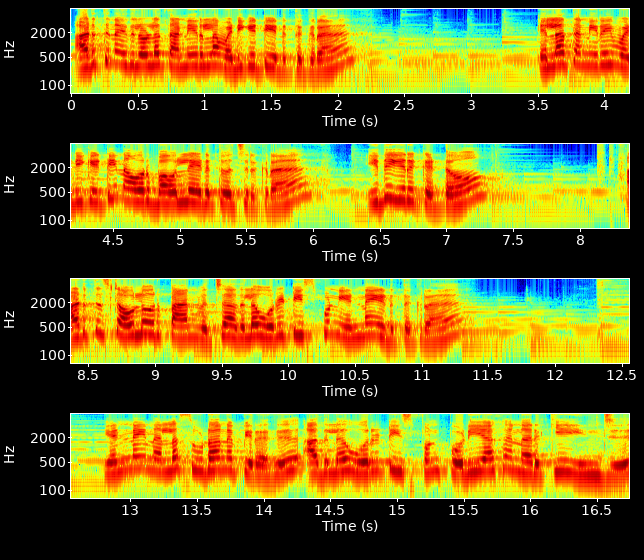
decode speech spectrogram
அடுத்து நான் இதில் உள்ள தண்ணீரெல்லாம் வடிகட்டி எடுத்துக்கிறேன். எல்லா தண்ணீரையும் வடிகட்டி நான் ஒரு பவுலில் எடுத்து வச்சுருக்கிறேன். இது இருக்கட்டும். அடுத்து ஸ்டவ்வில் ஒரு பேன் வச்சு அதில் ஒரு டீஸ்பூன் எண்ணெய் எடுத்துக்கிறேன். எண்ணெய் நல்லா சூடான பிறகு அதில் ஒரு டீஸ்பூன் பொடியாக நறுக்கிய இஞ்சி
